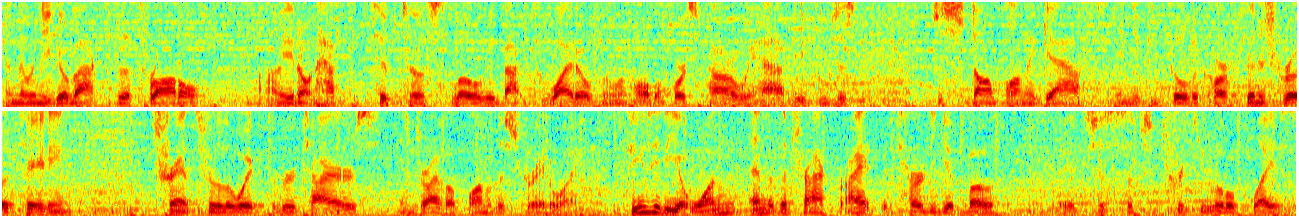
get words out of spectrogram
And then when you go back to the throttle, uh, you don't have to tiptoe slowly back to wide open with all the horsepower we have. You can just just stomp on the gas and you can feel the car finish rotating, transfer the weight to the rear tires, and drive up onto the straightaway. It's easy to get one end of the track right, it's hard to get both. It's just such a tricky little place.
